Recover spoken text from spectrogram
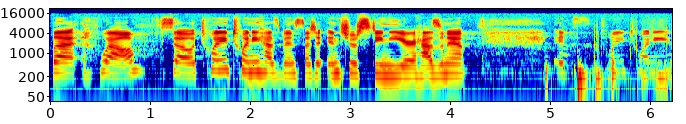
But, well, so 2020 has been such an interesting year, hasn't it? It's 2020.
